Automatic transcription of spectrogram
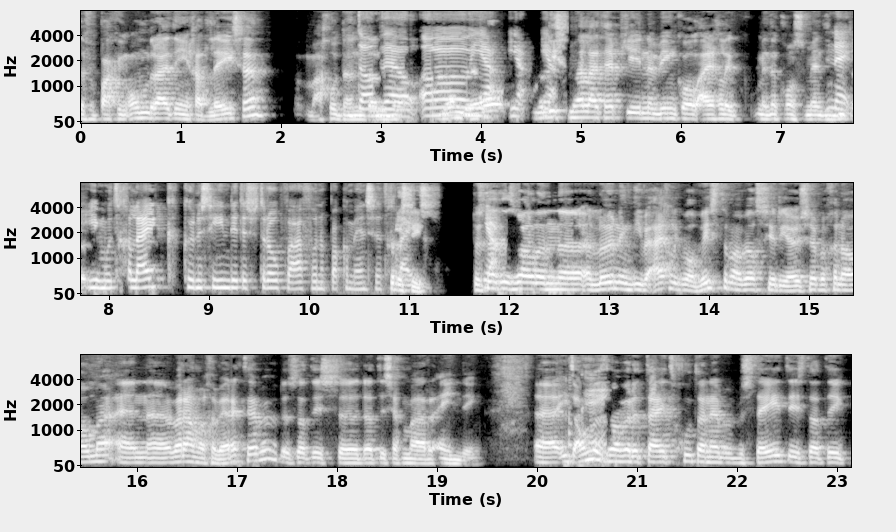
de verpakking omdraait en je gaat lezen. Maar goed, dan, Dan wel. Oh, ja, ja, die snelheid heb je in een winkel eigenlijk met een consument die doet Nee, je moet gelijk kunnen zien, dit is stroopwafel en dan pakken mensen het gelijk. Precies. Dus Ja. dat is wel een, eh, een learning die we eigenlijk wel wisten, maar wel serieus hebben genomen en eh, waaraan we gewerkt hebben. Dus dat is, eh, dat is zeg maar één ding. Iets anders waar we de tijd goed aan hebben besteed, is dat ik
